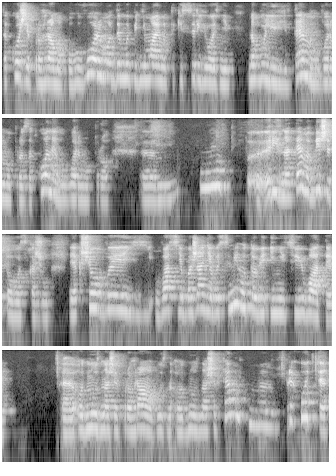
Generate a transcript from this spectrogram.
Також є програма Поговоримо, де ми піднімаємо такі серйозні наболілі теми, говоримо про закони, говоримо про ем, ну, різна тема. Більше того скажу, якщо ви у вас є бажання, ви самі готові ініціювати. Е, Одну з наших програм або одну з наших тем приходьте.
